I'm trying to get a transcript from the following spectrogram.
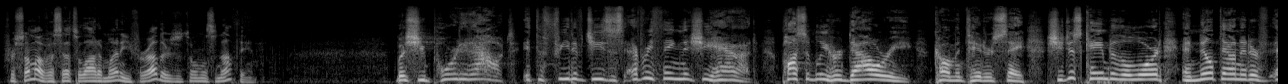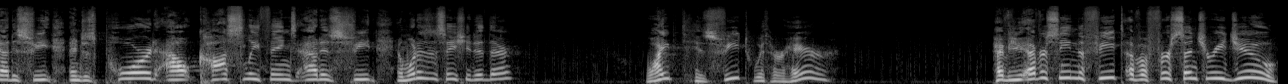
For some of us, that's a lot of money. For others, it's almost nothing. But she poured it out at the feet of Jesus, everything that she had, possibly her dowry, commentators say. She just came to the Lord and knelt down at, her, at his feet and just poured out costly things at his feet. And what does it say she did there? Wiped his feet with her hair. Have you ever seen the feet of a first century Jew?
